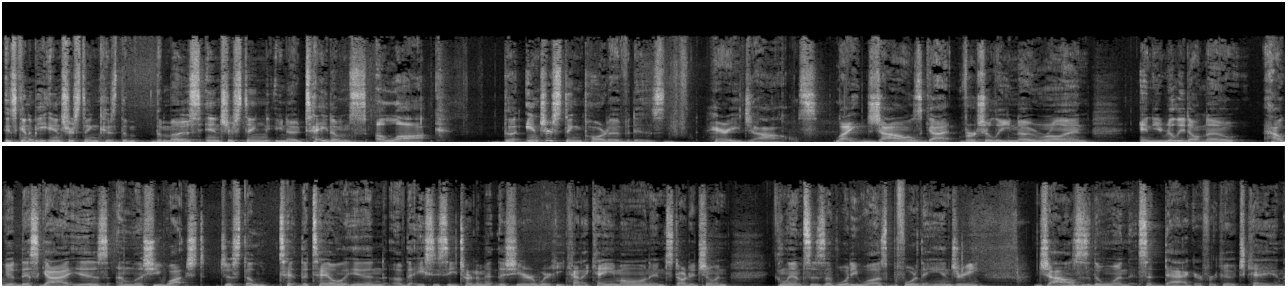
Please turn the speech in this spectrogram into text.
It's going to be interesting because the the most interesting, you know, Tatum's a lock. The interesting part of it is Harry Giles. Like Giles got virtually no run, and you really don't know how good this guy is unless you watched just a, t- the tail end of the ACC tournament this year, where he kind of came on and started showing glimpses of what he was before the injury. Giles is the one that's a dagger for Coach K, and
